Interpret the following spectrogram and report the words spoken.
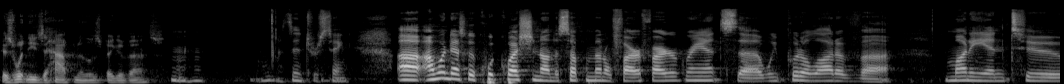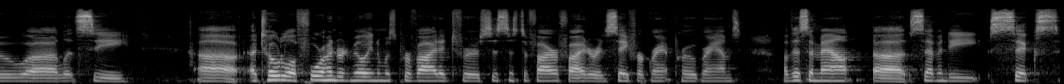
is what needs to happen in those big events. That's interesting. Uh, I wanted to ask a quick question on the supplemental firefighter grants. Uh, we put a lot of uh, money into, uh, let's see, uh, a total of 400 million was provided for assistance to firefighter and SAFER grant programs. Of this amount, uh, 76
